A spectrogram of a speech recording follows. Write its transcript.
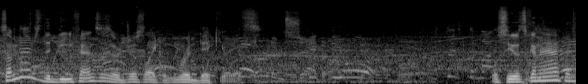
Sometimes the defenses are just like ridiculous. We'll see what's going to happen.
